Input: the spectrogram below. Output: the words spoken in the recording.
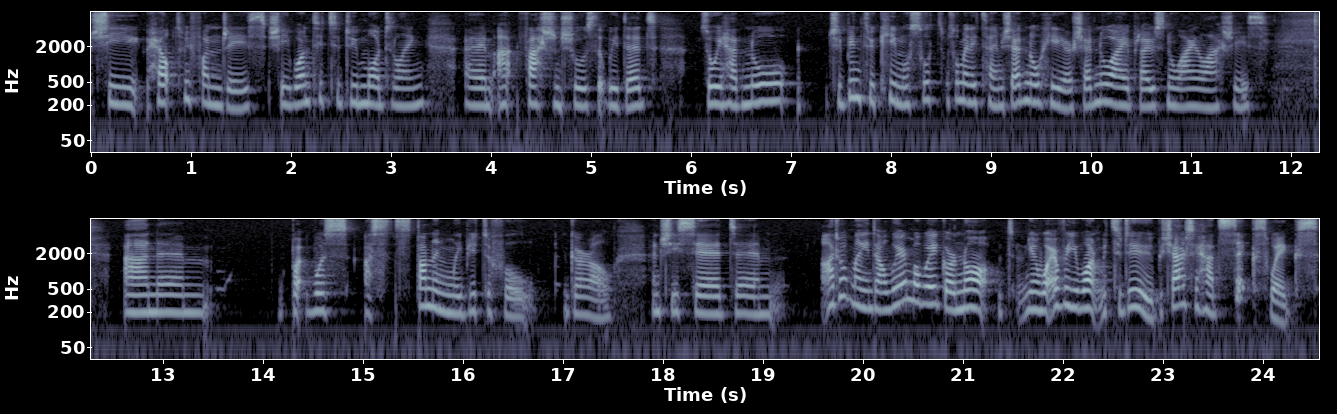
she helped me fundraise. She wanted to do modelling um, at fashion shows that we did. Zoe had no, she'd been through chemo so, so many times. She had no hair, she had no eyebrows, no eyelashes. And, um, but was a stunningly beautiful girl. And she said, um, I don't mind, I'll wear my wig or not, you know, whatever you want me to do. But she actually had six wigs.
